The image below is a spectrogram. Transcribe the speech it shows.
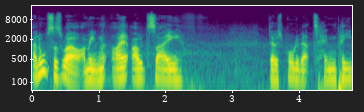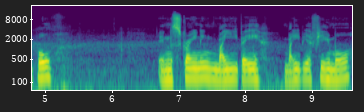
and also as well, I mean, I, I would say there was probably about 10 people in the screening, maybe, maybe a few more,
